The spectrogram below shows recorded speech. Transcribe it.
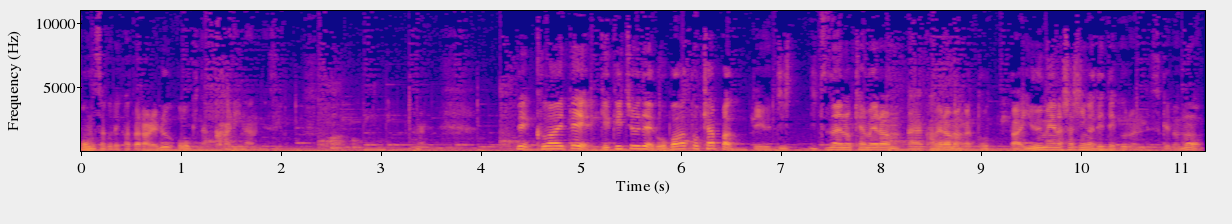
本作で語られる大きな借りなんですよ。はで、加えて、劇中でロバート・キャパっていう実在のキャメラカメラマンが撮った有名な写真が出てくるんですけども、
